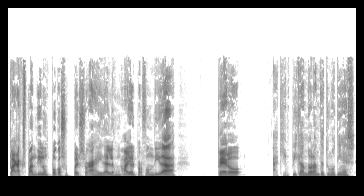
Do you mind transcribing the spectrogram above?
para expandir un poco sus personajes y darles una mayor profundidad. Pero aquí en Picando Adelante tú no tienes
